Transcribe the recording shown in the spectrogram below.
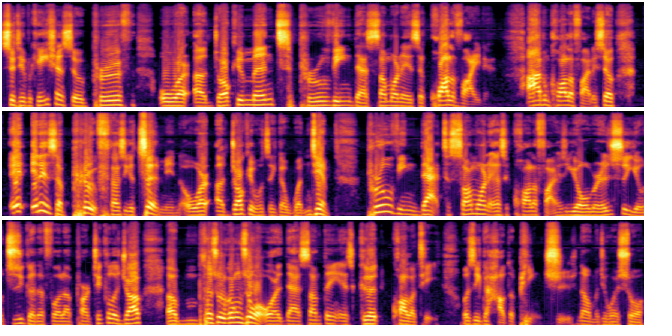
Certification so proof or a document proving that someone is qualified. I haven't qualified. So it it is a proof，它是一个证明，or a document 是一个文件。proving that someone is qualified，有人是有资格的 for a particular job，呃，特殊的工作，or that something is good quality，或是一个好的品质，那我们就会说。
